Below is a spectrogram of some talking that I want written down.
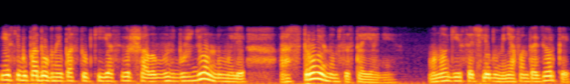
Если бы подобные поступки я совершала в возбужденном или расстроенном состоянии, многие сочли бы меня фантазеркой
